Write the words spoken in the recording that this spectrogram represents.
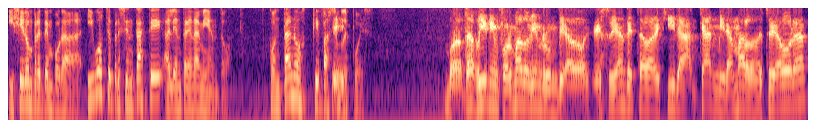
hicieron pretemporada. Y vos te presentaste al entrenamiento. Contanos qué pasó después. Bueno, estás bien informado, bien rumbeado. El estudiante estaba de gira acá en Miramar, donde estoy ahora,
